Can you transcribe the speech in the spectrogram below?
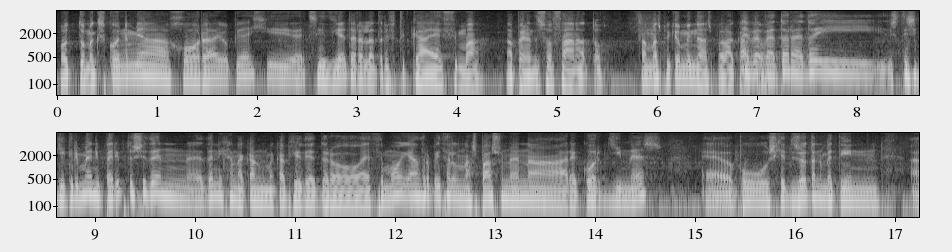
ότι το Μεξικό είναι μια χώρα η οποία έχει έτσι ιδιαίτερα λατρευτικά έθιμα απέναντι στο θάνατο. Θα μας πει και ο Μινάς παρακάτω. Ε, βέβαια, τώρα εδώ η, στη συγκεκριμένη περίπτωση δεν, δεν είχαν να κάνουν με κάποιο ιδιαίτερο έθιμο. Οι άνθρωποι ήθελαν να σπάσουν ένα ρεκόρ Guinness ε, που σχετιζόταν με, την, α,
